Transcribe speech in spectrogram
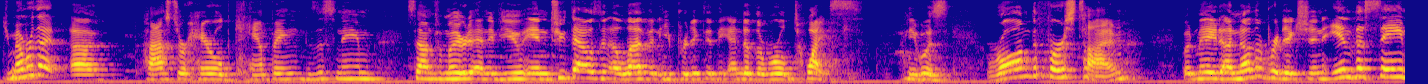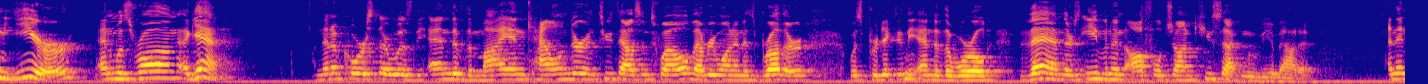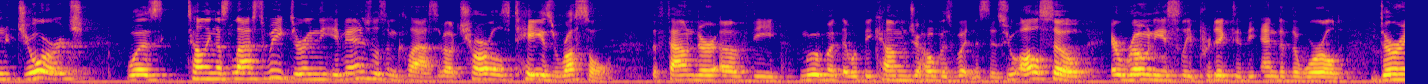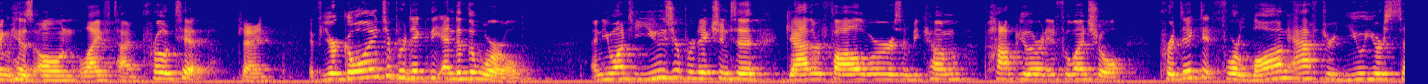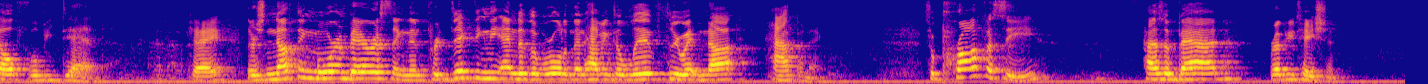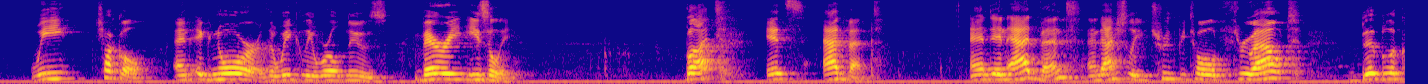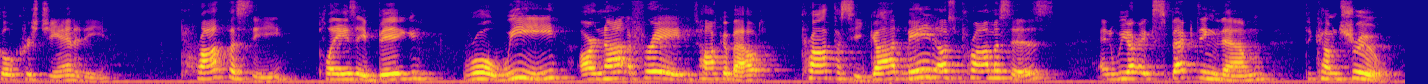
you remember that uh, Pastor Harold Camping? Does this name sound familiar to any of you? In 2011, he predicted the end of the world twice. He was wrong the first time, but made another prediction in the same year and was wrong again. And then, of course, there was the end of the Mayan calendar in 2012. Everyone and his brother was predicting the end of the world. Then there's even an awful John Cusack movie about it. And then George was telling us last week during the evangelism class about Charles Taze Russell, the founder of the movement that would become Jehovah's Witnesses, who also erroneously predicted the end of the world during his own lifetime. Pro tip, okay? If you're going to predict the end of the world, and you want to use your prediction to gather followers and become popular and influential, predict it for long after you yourself will be dead. Okay? There's nothing more embarrassing than predicting the end of the world and then having to live through it not happening. So, prophecy has a bad reputation. We chuckle and ignore the weekly world news very easily. But it's Advent. And in Advent, and actually, truth be told, throughout biblical Christianity, prophecy plays a big role. We are not afraid to talk about prophecy. God made us promises, and we are expecting them to come true.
